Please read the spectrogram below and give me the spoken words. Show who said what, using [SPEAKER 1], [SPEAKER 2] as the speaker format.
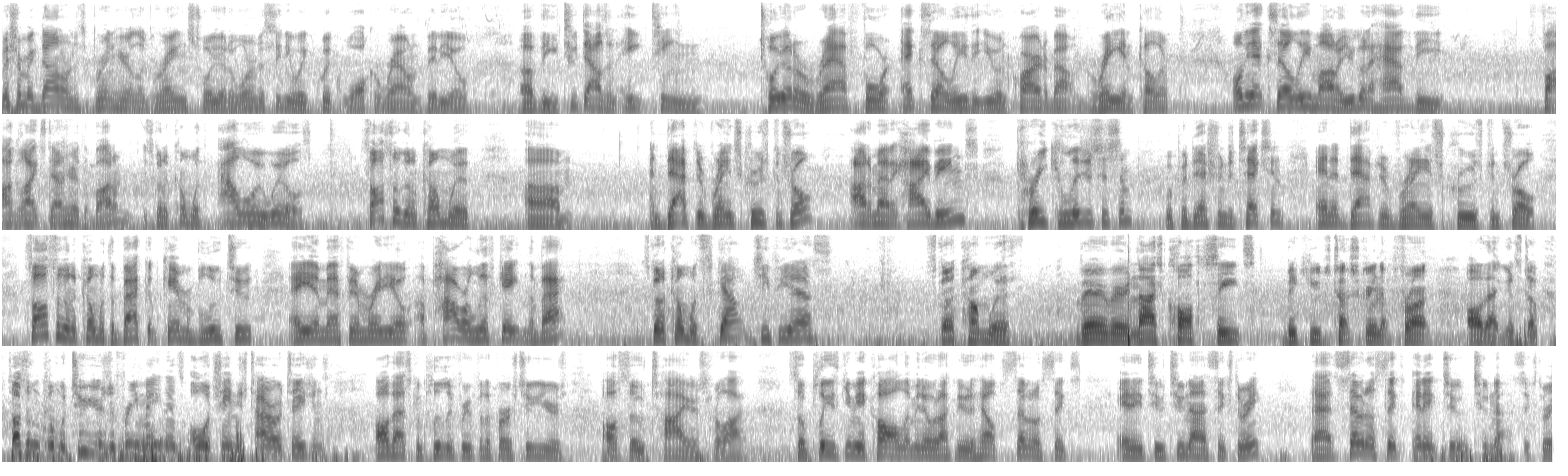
[SPEAKER 1] Mr. McDonald, it's Brent here at LaGrange Toyota. Wanted to send you a quick walk around video of the 2018 Toyota RAV4 XLE that you inquired about, gray in color. On the XLE model, you're going to have the fog lights down here at the bottom. It's going to come with alloy wheels. It's also going to come with um, adaptive range cruise control, automatic high beams, pre-collision system, with pedestrian detection and adaptive range cruise control. It's also going to come with a backup camera, Bluetooth, AM, FM radio, a power lift gate in the back. It's going to come with Scout GPS. It's going to come with very, very nice cloth seats, big, huge touchscreen up front, all that good stuff. It's also going to come with two years of free maintenance, oil changes, tire rotations. All that's completely free for the first two years. Also, tires for life. So please give me a call. Let me know what I can do to help. 706 882 2963. That's 706 882 2963.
